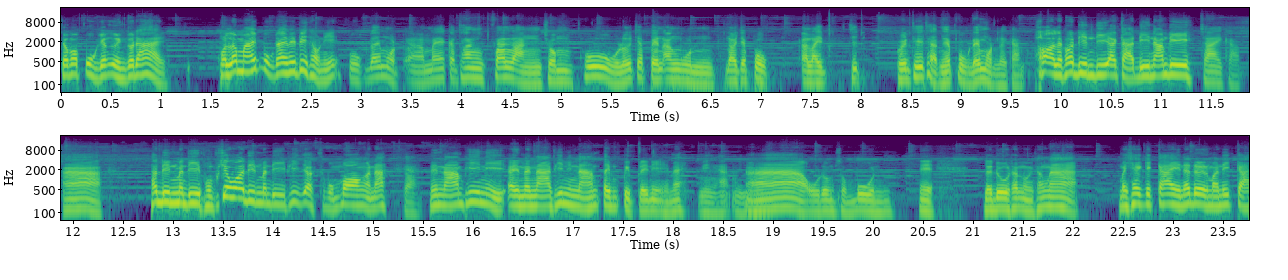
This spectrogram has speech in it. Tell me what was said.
จะมาปลูกอย่างอื่นก็ได้ ผลไม้ปลูกได้ไหมพี่แถวนี้ปลูกได้หมดอ่าแม้กระทั่งฝรั่งชมพู่หรือจะเป็นองุ่นเราจะปลูกอะไรที่พื้นที่แถบนี้ปลูกได้หมดเลยครับเพราะอะไรเพราะดินดีอากาศดีน้ำดีใช่ครับอ่า ถ้าดินมันดีผมเชื่อว่าดินมันดีพี่จากผมมองอะนะใช่ ในน้ำพี่นี่ไอ้ในนาพี่นี่น้ำเต็มปิบเลยนี่เห็นไหมมีฮะมีอ่าอุดมสมบูรณ์นี่แล้วดูถนนข้างหน้า ไม่ใช่ใกล้ๆนะเดินมานี่ไกล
